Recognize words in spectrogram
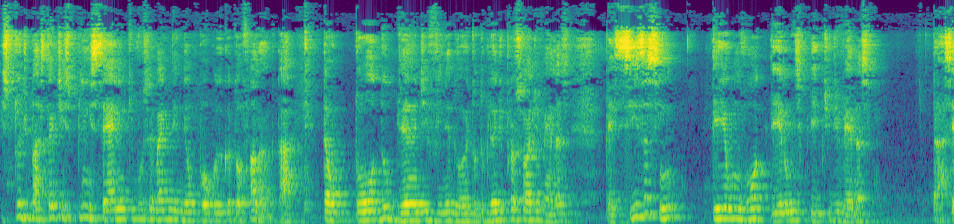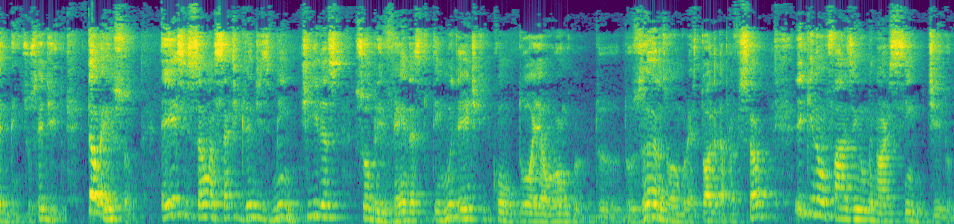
Estude bastante spin selling que você vai entender um pouco do que eu estou falando, tá? Então, todo grande vendedor, todo grande profissional de vendas precisa sim ter um roteiro, um script de vendas para ser bem sucedido. Então é isso. Esses são as sete grandes mentiras sobre vendas que tem muita gente que contou aí ao longo do, dos anos, ao longo da história da profissão e que não fazem o menor sentido.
